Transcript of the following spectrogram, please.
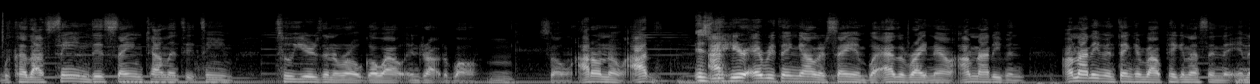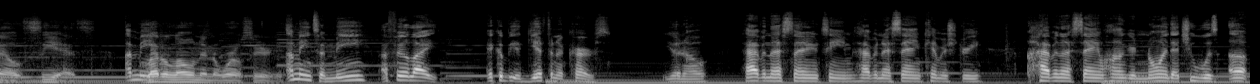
Because I've seen this same talented team two years in a row go out and drop the ball. Mm. So I don't know. I Is I hear everything y'all are saying, but as of right now, I'm not even I'm not even thinking about picking us in the NLCS, I mean, let alone in the World Series. I mean, to me, I feel like it could be a gift and a curse. You know, having that same team, having that same chemistry, having that same hunger, knowing that you was up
